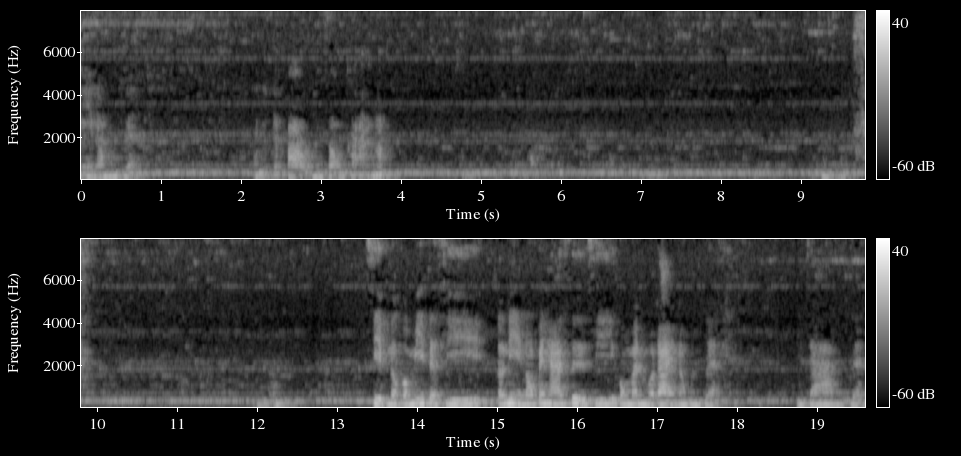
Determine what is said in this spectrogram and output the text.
นี้เนาะเพื่อนอันนี้กระเป๋าทั้งสองขา สิบเนาะก็มีแต่สีตอนนี้น้องไปหาสื่อสีของมันบ่ได้เนาะเพื่อนๆนี่จ้าเพื่อน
